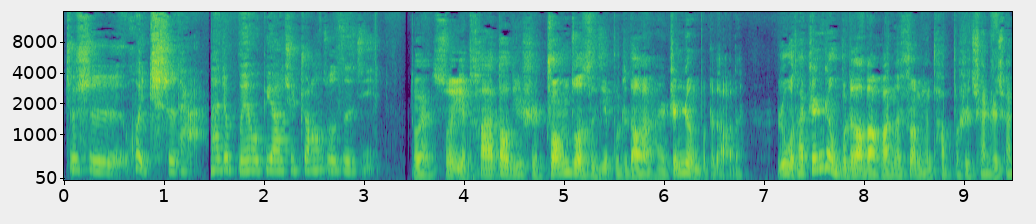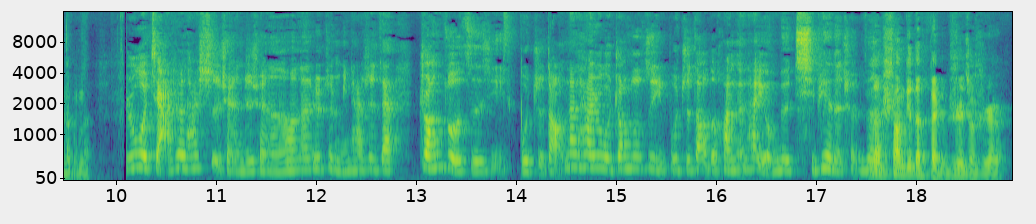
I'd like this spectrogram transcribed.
就是会吃它，他就没有必要去装作自己。对，所以他到底是装作自己不知道的，还是真正不知道的？如果他真正不知道的话，那说明他不是全知全能的。如果假设他是全知全能的话，那就证明他是在装作自己不知道。那他如果装作自己不知道的话，那他有没有欺骗的成分？那上帝的本质就是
